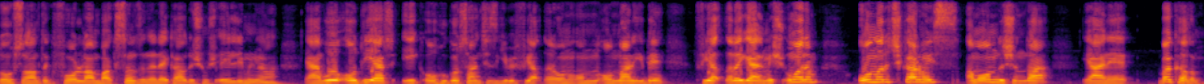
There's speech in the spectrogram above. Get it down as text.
96'lık Forlan baksanıza nereye kadar düşmüş 50 milyona. Yani bu o diğer ilk o Hugo Sanchez gibi fiyatlara onun, onun, onlar gibi fiyatlara gelmiş. Umarım onları çıkarmayız. Ama onun dışında yani bakalım.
